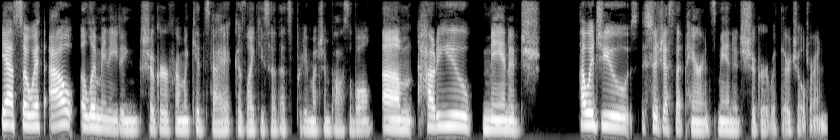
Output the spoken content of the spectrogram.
yeah. So without eliminating sugar from a kid's diet, because like you said, that's pretty much impossible. Um, how do you manage? How would you suggest that parents manage sugar with their children?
